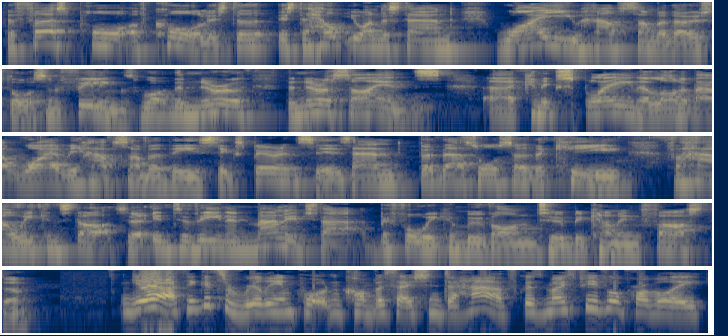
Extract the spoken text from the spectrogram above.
the first port of call is to is to help you understand why you have some of those thoughts and feelings. What the neuro the neuroscience uh, can explain a lot about why we have some of these experiences, and but that's also the key for how we can start to intervene and manage that before we can move on to becoming faster yeah, I think it's a really important conversation to have because most people probably,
